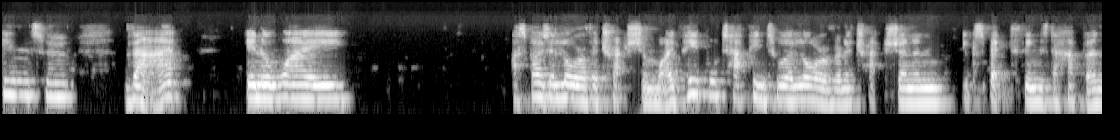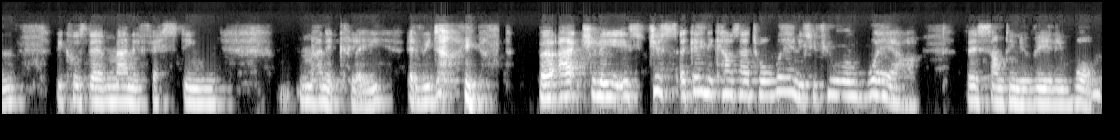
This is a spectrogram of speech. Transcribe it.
into that in a way I suppose, a law of attraction way. People tap into a law of an attraction and expect things to happen because they're manifesting manically every day. but actually, it's just, again, it comes down to awareness. If you're aware there's something you really want,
